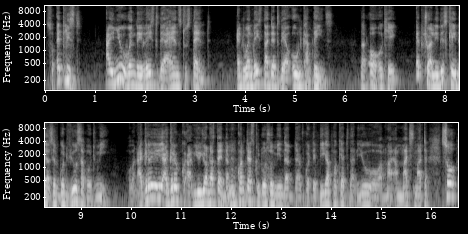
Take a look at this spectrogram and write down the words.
So at least I knew when they raised their hands to stand and when they started their own campaigns that, oh, okay, actually these cadres have got views about me. I agree, I agree, you, you understand. I mean, mm. contest could also mean that I've got a bigger pocket than you or I'm, I'm much smarter. So,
